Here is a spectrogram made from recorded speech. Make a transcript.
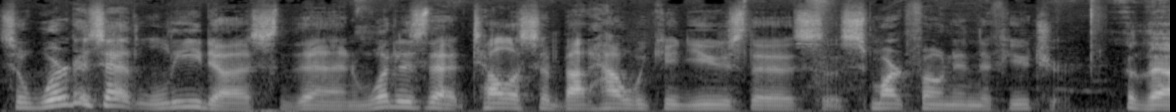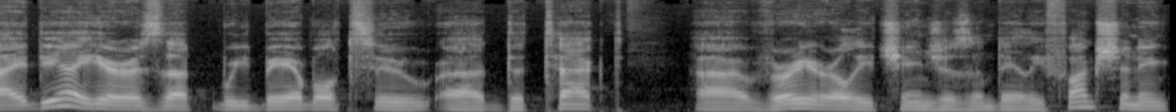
So where does that lead us then? What does that tell us about how we could use this smartphone in the future? The idea here is that we'd be able to uh, detect uh, very early changes in daily functioning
